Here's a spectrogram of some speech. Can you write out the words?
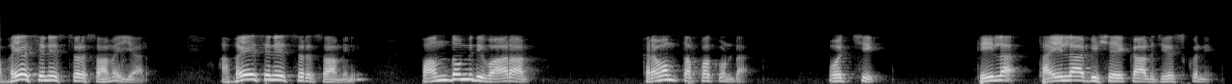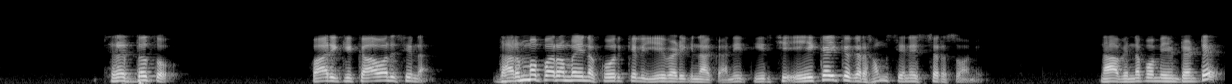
అభయ శనేశ్వర స్వామి అయ్యారు. అభయశనేశ్వర స్వామిని పంతొమ్మిది వారాలు క్రమం తప్పకుండా వచ్చి తీల తైలాభిషేకాలు చేసుకుని శ్రద్ధతో వారికి కావలసిన ధర్మపరమైన కోరికలు ఏవడిగినా అడిగినా కానీ తీర్చే ఏకైక గ్రహం శనేశ్వర స్వామి. నా విన్నపం ఏమిటంటే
